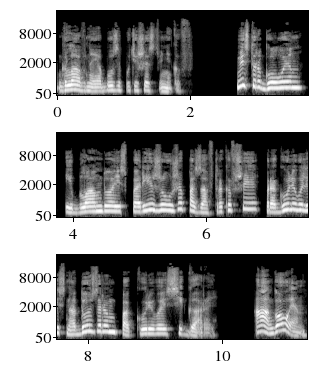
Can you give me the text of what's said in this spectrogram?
главной обузы путешественников. Мистер Гоуэн и Бландуа из Парижа, уже позавтракавшие, прогуливались над озером, покуривая сигары. «А, Гоуэн!»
